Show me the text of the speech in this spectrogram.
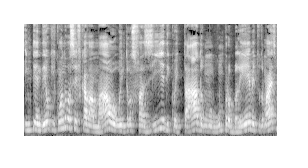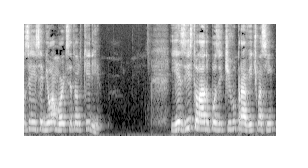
entendeu que quando você ficava mal, ou então se fazia de coitado, algum, algum problema e tudo mais, você recebia o amor que você tanto queria. E existe o lado positivo para a vítima, assim,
